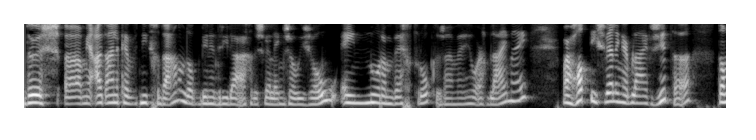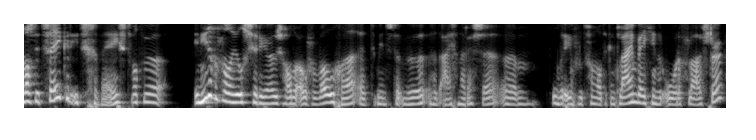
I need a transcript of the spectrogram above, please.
Dus um, ja, uiteindelijk hebben we het niet gedaan, omdat binnen drie dagen de zwelling sowieso enorm wegtrok. Daar zijn we heel erg blij mee. Maar had die zwelling er blijven zitten, dan was dit zeker iets geweest wat we in ieder geval heel serieus hadden overwogen. Eh, tenminste, we, het eigenaresse, um, onder invloed van wat ik een klein beetje in de oren fluister.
